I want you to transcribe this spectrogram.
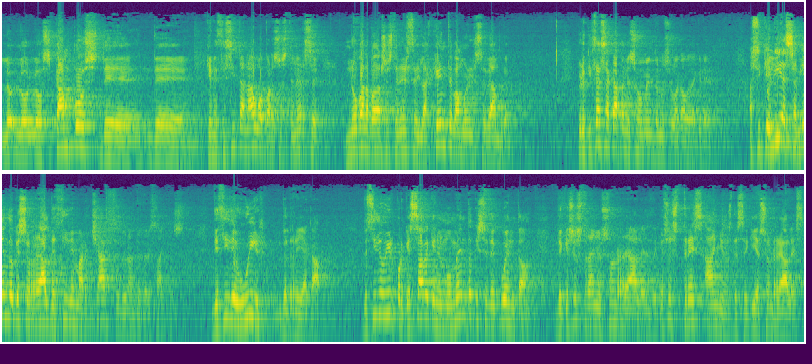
los campos que necesitan agua para sostenerse no van a poder sostenerse y la gente va a morirse de hambre. Pero quizás Acap en ese momento no se lo acaba de creer. Así que Elías, sabiendo que eso es real, decide marcharse durante tres años. Decide huir del rey Acab. Decide huir porque sabe que en el momento que se dé cuenta de que esos tres años son reales, de que esos tres años de sequía son reales,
